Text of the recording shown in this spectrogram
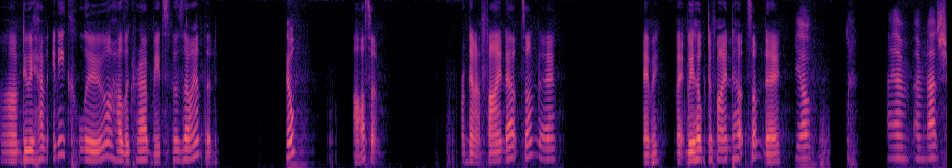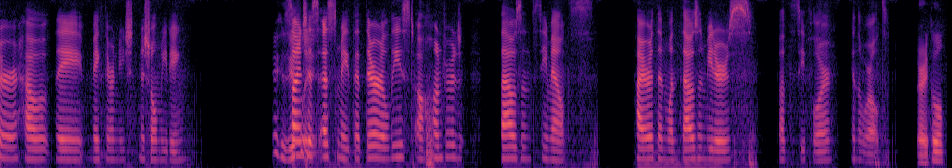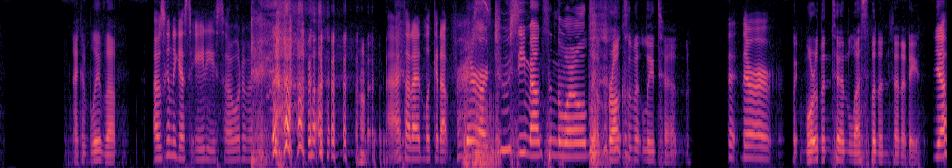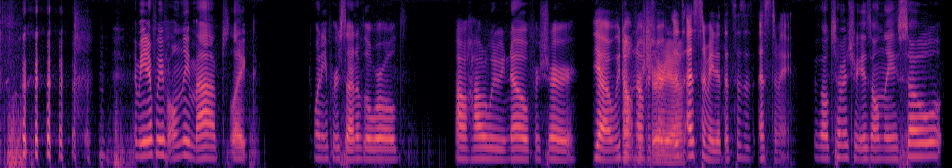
Um, do we have any clue how the crab meets the zoanthid? Nope. Awesome. We're going to find out someday. Maybe. We hope to find out someday. Yep. I'm I'm not sure how they make their initial meeting. Yeah, Scientists estimate that there are at least a hundred thousand seamounts higher than 1,000 meters above the seafloor in the world. Very cool. I can believe that. I was gonna guess 80, so I would have been. I thought I'd look it up first. there are two seamounts in the world. Approximately 10. Th- there are. Wait, more than 10, less than infinity. Yep. I mean, if we've only mapped like 20% of the world, how how do we know for sure? Yeah, we don't Not know for for sure, sure. yeah. It's estimated. That says it's estimate. Because altimetry is only so,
